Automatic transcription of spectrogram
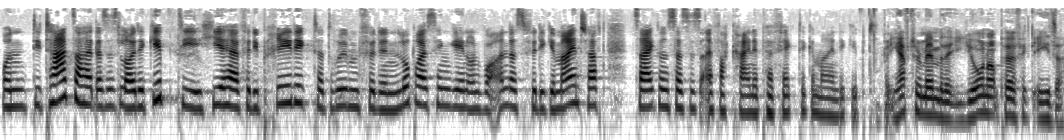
Und die Tatsache, dass es Leute gibt, die hierher für die Predigt, da drüben für den Lobpreis hingehen und woanders für die Gemeinschaft, zeigt uns, dass es einfach keine perfekte Gemeinde gibt. But you have to remember that you're not perfect either.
